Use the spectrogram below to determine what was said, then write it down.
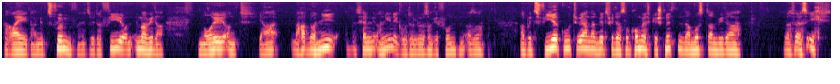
drei, dann gibt es fünf und jetzt wieder vier und immer wieder neu. Und ja, man hat noch nie, bisher noch nie eine gute Lösung gefunden. Also ob jetzt vier gut wären, dann wird es wieder so komisch geschnitten, da muss dann wieder, was weiß ich,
